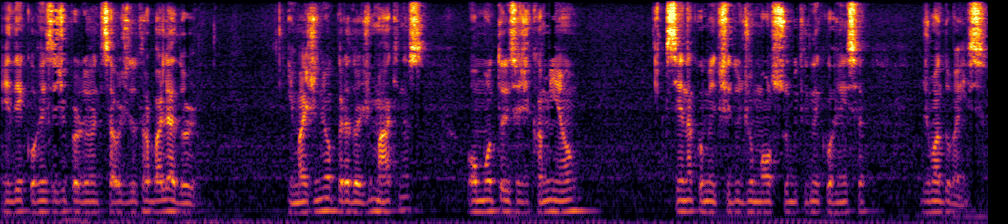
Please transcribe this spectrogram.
em decorrência de problemas de saúde do trabalhador, Imagine um operador de máquinas ou motorista de caminhão sendo acometido de um mal súbito em decorrência de uma doença.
